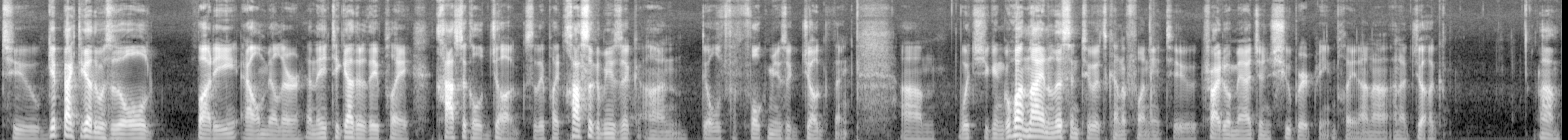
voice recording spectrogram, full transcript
to get back together with his old buddy Al Miller, and they together they play classical jug. So they play classical music on the old folk music jug thing, um, which you can go online and listen to. It's kind of funny to try to imagine Schubert being played on a on a jug. Um,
